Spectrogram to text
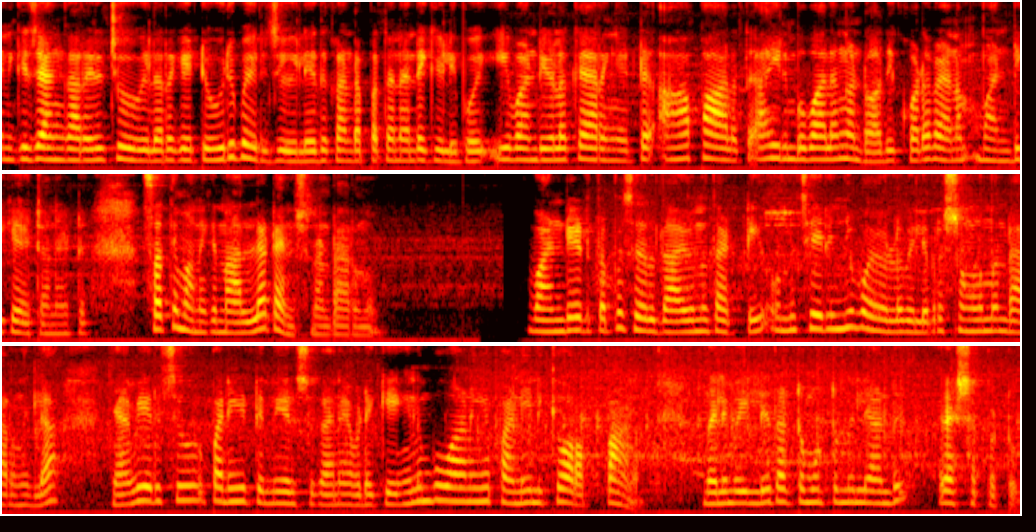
എനിക്ക് ജങ്കാറിൽ ടൂ വീലർ കയറ്റി ഒരു പരിചയമില്ല ഇത് കണ്ടപ്പോൾ തന്നെ എന്റെ കിളി പോയി. ഈ വണ്ടികളൊക്കെ ഇറങ്ങിയിട്ട് ആ പാലത്ത് ആ ഇരുമ്പ് പാലം കണ്ടോ? അതിൽ കൂടെ വേണം വണ്ടി കയറ്റാനായിട്ട്. സത്യം എനിക്ക് നല്ല ടെൻഷൻ ഉണ്ടായിരുന്നു. വണ്ടി എടുത്തപ്പോൾ ചെറുതായി ഒന്ന് തട്ടി ഒന്ന് ചെരിഞ്ഞു പോയുള്ള വലിയ പ്രശ്നങ്ങളൊന്നും ഉണ്ടായിരുന്നില്ല. ഞാൻ വിചാരിച്ചു പണി കിട്ടുമെന്ന് വിചാരിച്ചു. കാരണം എവിടേക്കെങ്കിലും പോവുകയാണെങ്കിൽ പണി എനിക്ക് ഉറപ്പാണ്. എന്നാലും വലിയ തട്ടുമുട്ടൊന്നും ഇല്ലാണ്ട് രക്ഷപ്പെട്ടു.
